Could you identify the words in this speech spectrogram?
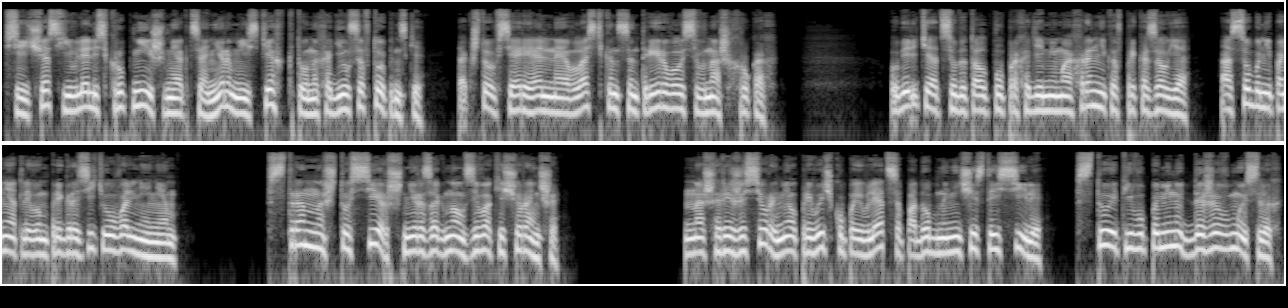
сейчас являлись крупнейшими акционерами из тех, кто находился в Топинске так что вся реальная власть концентрировалась в наших руках. «Уберите отсюда толпу, проходя мимо охранников», — приказал я, особо непонятливым пригрозите увольнением. Странно, что Серж не разогнал зевак еще раньше. Наш режиссер имел привычку появляться подобно нечистой силе, стоит его помянуть даже в мыслях.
